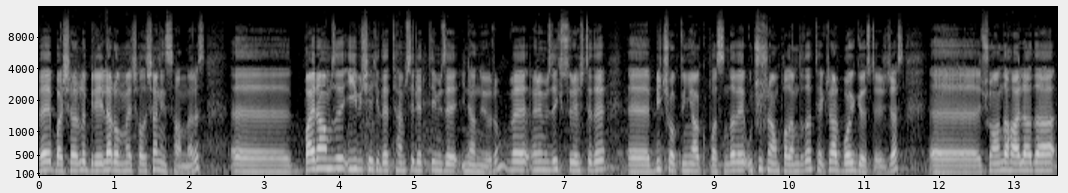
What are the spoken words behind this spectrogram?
ve başarılı bireyler olmaya çalışan insanlarız. E, bayrağımızı iyi bir şekilde temsil ettiğimize inanıyorum ve önümüzdeki süreçte de e, birçok Dünya Kupası'nda ve uçuş rampalarında da tekrar boy göstereceğiz. E, şu anda hala da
